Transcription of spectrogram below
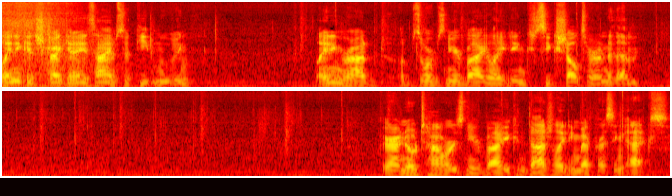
Lightning can strike at any time, so keep moving. Lightning Rod absorbs nearby lightning, seek shelter under them. There are no towers nearby. You can dodge lightning by pressing X.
